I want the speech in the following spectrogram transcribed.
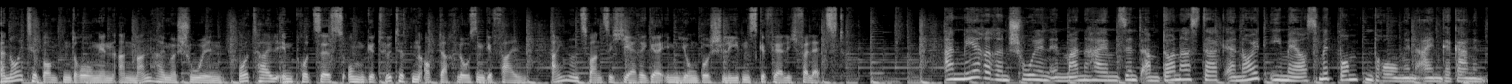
Erneute Bombendrohungen an Mannheimer Schulen, Urteil im Prozess um getöteten Obdachlosen gefallen, 21-Jähriger im Jungbusch lebensgefährlich verletzt. An mehreren Schulen in Mannheim sind am Donnerstag erneut E-Mails mit Bombendrohungen eingegangen.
